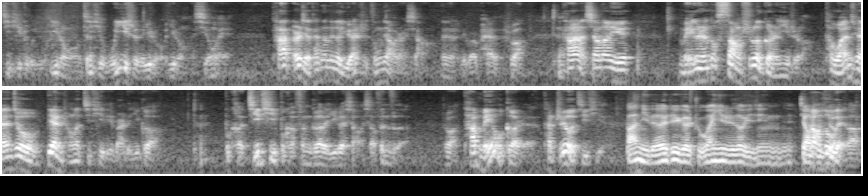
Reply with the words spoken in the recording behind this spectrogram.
集体主义，一种集体无意识的一种一种行为。它而且它跟那个原始宗教有点像，那个里边拍的是吧？对它相当于每个人都丧失了个人意志了，它完全就变成了集体里边的一个对不可集体不可分割的一个小小分子，是吧？他没有个人，他只有集体，把你的这个主观意志都已经交让渡给了，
